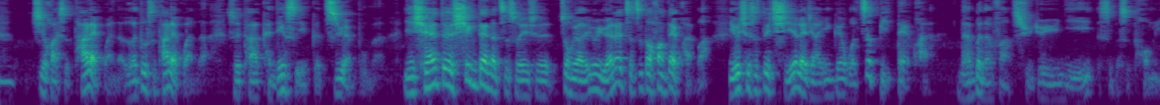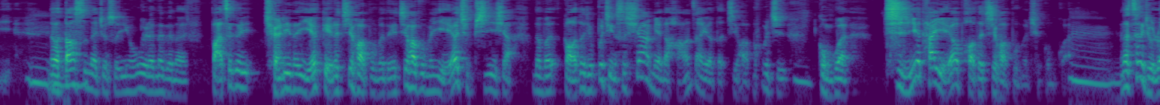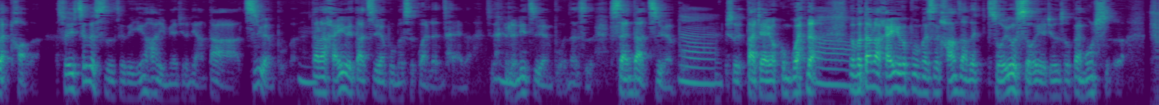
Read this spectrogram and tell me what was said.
计划是他来管的，额度是他来管的，所以他肯定是一个资源部门。以前对信贷呢之所以是重要的，因为原来只知道放贷款嘛，尤其是对企业来讲，应该我这笔贷款能不能放，取决于你是不是同意。嗯，那么当时呢，就是因为为了那个呢。把这个权利呢也给了计划部门，等于计划部门也要去批一下，那么搞的就不仅是下面的行长要到计划部门去公关，企业他也要跑到计划部门去公关，嗯，那这个就乱套了。所以这个是这个银行里面就两大资源部门，当然还有一大资源部门是管人才的，这个人力资源部那是三大资源部，嗯，所以大家要公关的。那么当然还有一个部门是行长的左右手，也就是说办公室。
